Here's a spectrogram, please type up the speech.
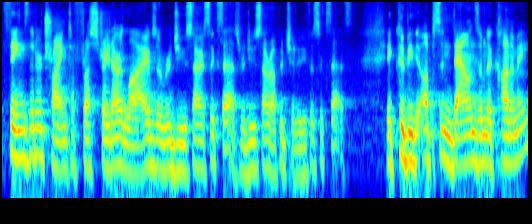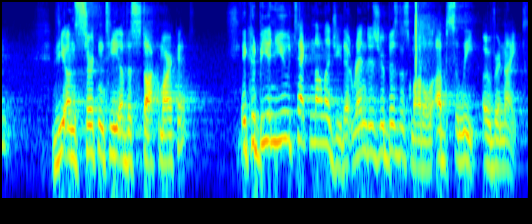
things that are trying to frustrate our lives or reduce our success, reduce our opportunity for success. It could be the ups and downs of an economy, the uncertainty of the stock market. It could be a new technology that renders your business model obsolete overnight.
